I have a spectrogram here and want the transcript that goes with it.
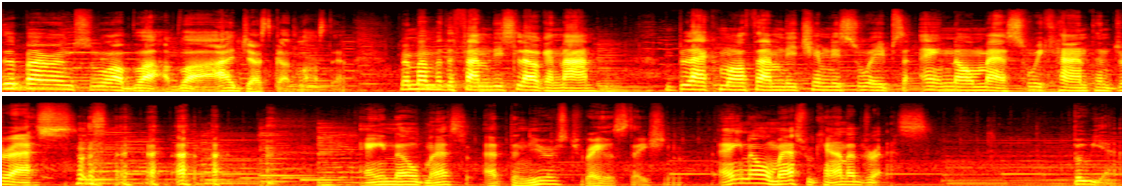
The Baron's blah blah blah. I just got lost there. Remember the family slogan, ma'am. Blackmore family chimney sweeps. Ain't no mess we can't undress. Ain't no mess at the nearest rail station. Ain't no mess we can't address. Booyah.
